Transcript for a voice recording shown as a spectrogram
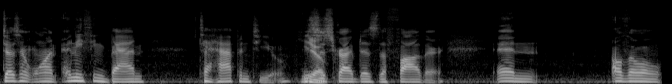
doesn't want anything bad to happen to you. He's Yeah. described as the father, and although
